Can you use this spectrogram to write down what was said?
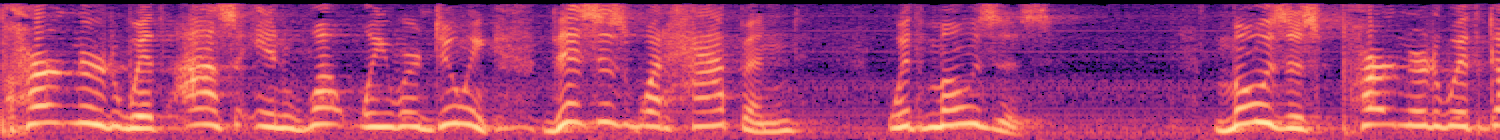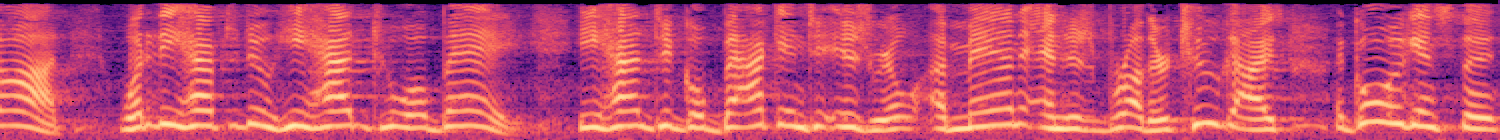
partnered with us in what we were doing. This is what happened with Moses. Moses partnered with God. What did he have to do? He had to obey. He had to go back into Israel, a man and his brother, two guys, go against the,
